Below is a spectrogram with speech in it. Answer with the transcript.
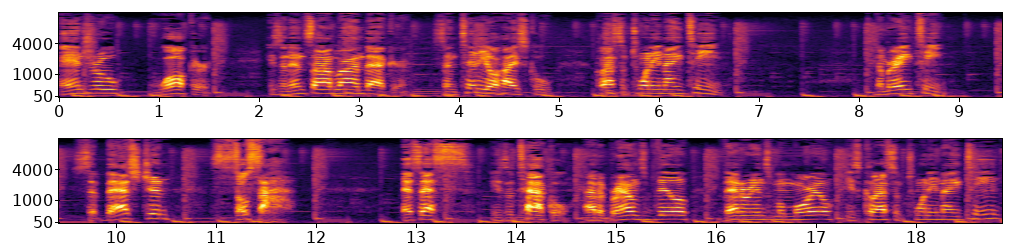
Andrew Walker. He's an inside linebacker, Centennial High School, class of 2019. Number 18, Sebastian Sosa. SS. He's a tackle out of Brownsville Veterans Memorial. He's class of 2019.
